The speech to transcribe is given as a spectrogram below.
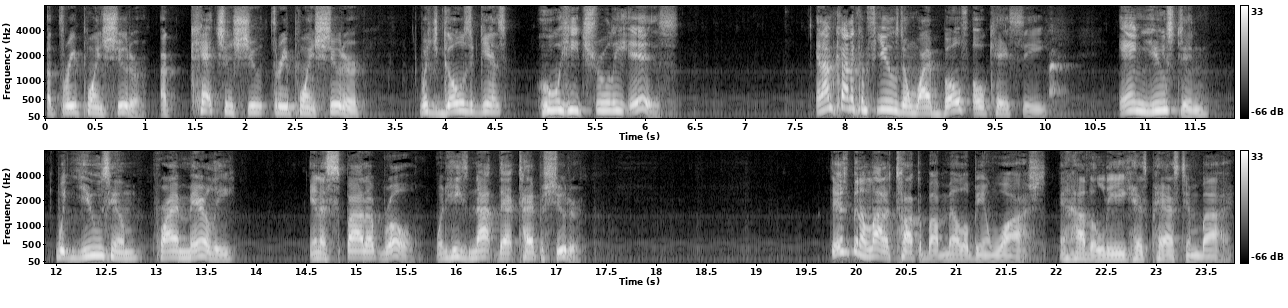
a three point shooter, a catch and shoot three point shooter, which goes against who he truly is. And I'm kind of confused on why both OKC and Houston would use him primarily in a spot up role when he's not that type of shooter. There's been a lot of talk about Melo being washed and how the league has passed him by.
